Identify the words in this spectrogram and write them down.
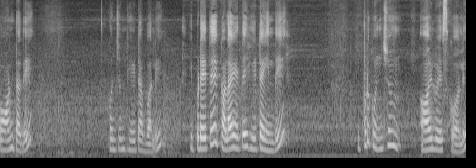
బాగుంటుంది. కొంచెం హీట్ అవ్వాలి. ఇప్పుడైతే కళాయి అయితే హీట్ అయింది. ఇప్పుడు కొంచెం ఆయిల్ వేసుకోవాలి.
